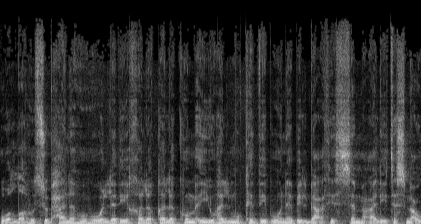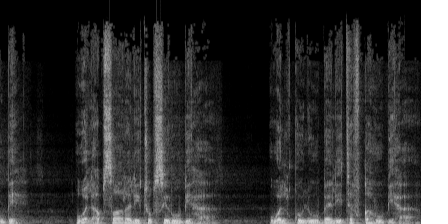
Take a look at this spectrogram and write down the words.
والله سبحانه هو الذي خلق لكم أيها المكذبون بالبعث السمع لتسمعوا به والأبصار لتبصروا بها والقلوب لتفقهوا بها.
